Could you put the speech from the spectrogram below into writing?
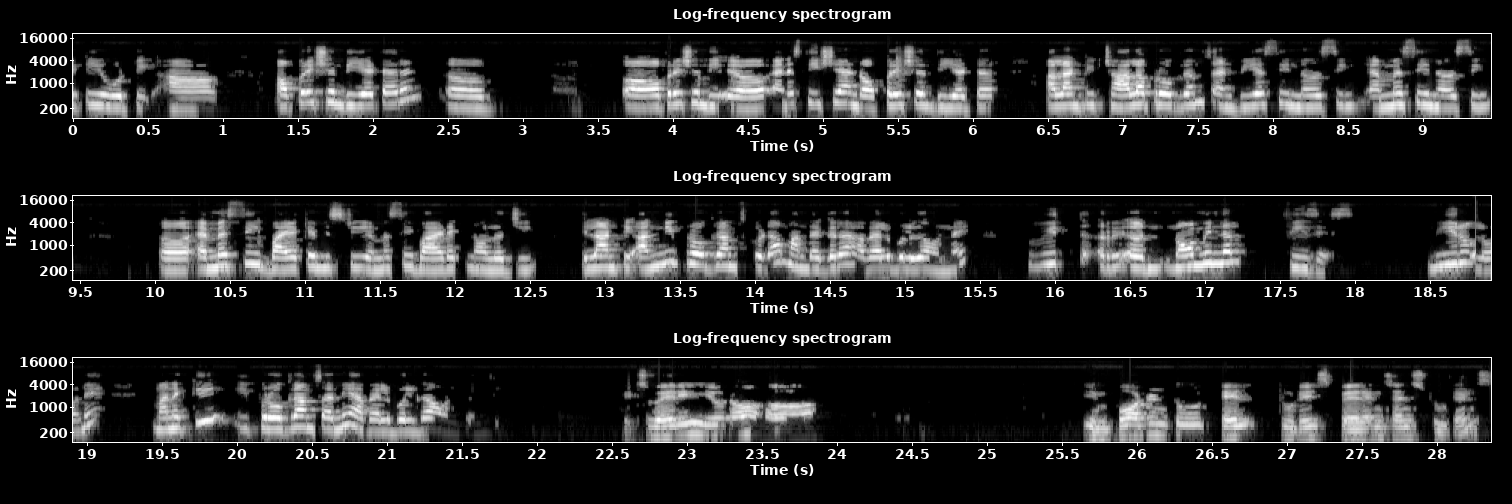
ATOT operation theatre and operation anaesthesia and operation theatre అలాంటి చాలా programmes and BSc nursing MSc nursing MSc biochemistry MSc biotechnology ఇలాంటి అన్ని ప్రోగ్రామ్స్ కూడా మన దగ్గర అవైలబుల్గా ఉన్నాయి విత్ నామినల్ ఫీజెస్ మీరు మనకి ఈ ప్రోగ్రామ్స్ అన్ని అవైలబుల్గా ఉంటుంది. It's very you know important to tell today's parents and students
